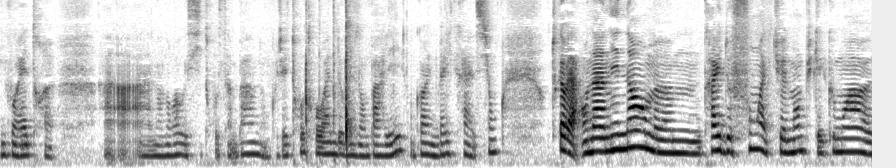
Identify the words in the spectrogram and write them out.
Ils vont être euh, à, un endroit aussi trop sympa. Donc, j'ai trop, trop hâte de vous en parler. Encore une belle création. En tout cas, voilà, on a un énorme euh, travail de fond actuellement depuis quelques mois euh,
